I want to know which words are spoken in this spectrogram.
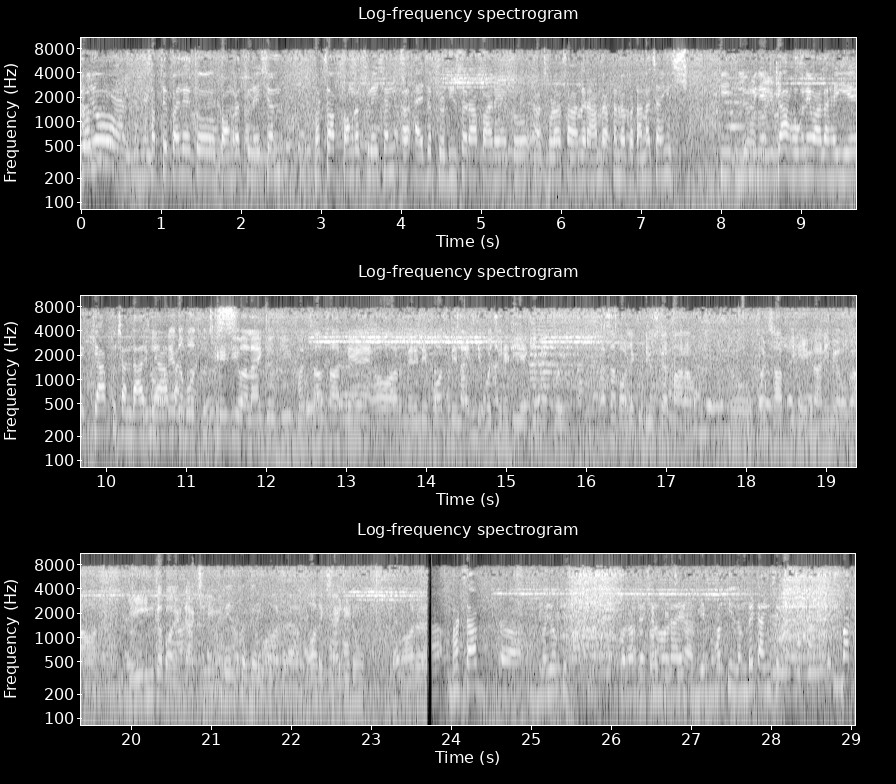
यो यो सबसे पहले तो कॉन्ग्रेचुलेशन भट्ट साहब कॉन्ग्रेचुलेशन एज अ प्रोड्यूसर आप आ रहे हैं तो थोड़ा सा अगर हम अपने में बताना चाहेंगे कि इल्यूमिनेट क्या होने वाला है ये? क्या कुछ अंदाज में आप तो बहुत कुछ क्रेजी वाला है क्योंकि भट्ट साथ में है और मेरे लिए बहुत बड़ी लाइफ की अपॉर्चुनिटी है कि मैं कोई ऐसा प्रोजेक्ट प्रोड्यूस कर पा रहा हूँ। जो भट्ट साहब की निगरानी में होगा और यही इनका प्रोजेक्ट है एक्चुअली बिल्कुल, बिल्कुल। और बहुत एक्साइटेड हूँ और भट्ट साहब यो के साथ कोलाब्रेशन हो रहा है। ये बहुत ही लंबे टाइम से इस बार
